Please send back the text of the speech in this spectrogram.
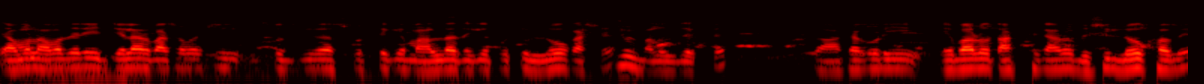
যেমন আমাদের এই জেলার পাশাপাশি উত্তর দিনাজপুর থেকে মালদা থেকে প্রচুর লোক আসে মানুষ দেখতে। তো আশা করি এবারও তার থেকে আরও বেশি লোক হবে।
